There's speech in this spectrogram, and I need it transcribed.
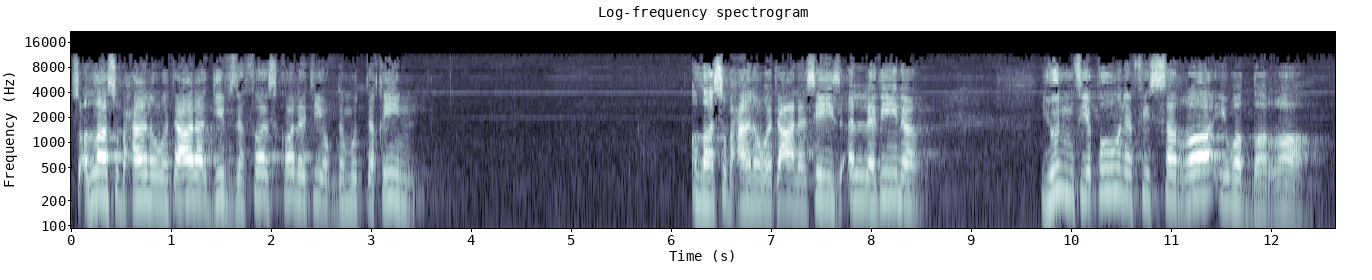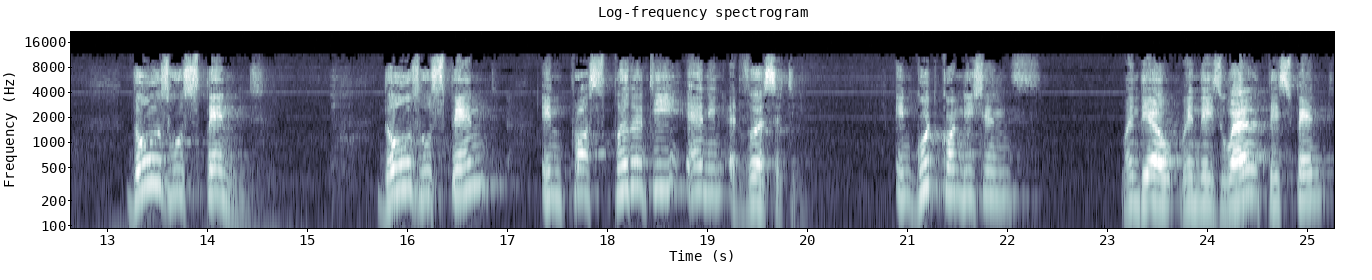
So Allah subhanahu wa ta'ala gives the first quality of the muttaqeen. Allah subhanahu wa ta'ala says, الَّذِينَ ينفقون في السراء والضراء those who spend those who spend in prosperity and in adversity in good conditions when, they are, when there is wealth they spend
